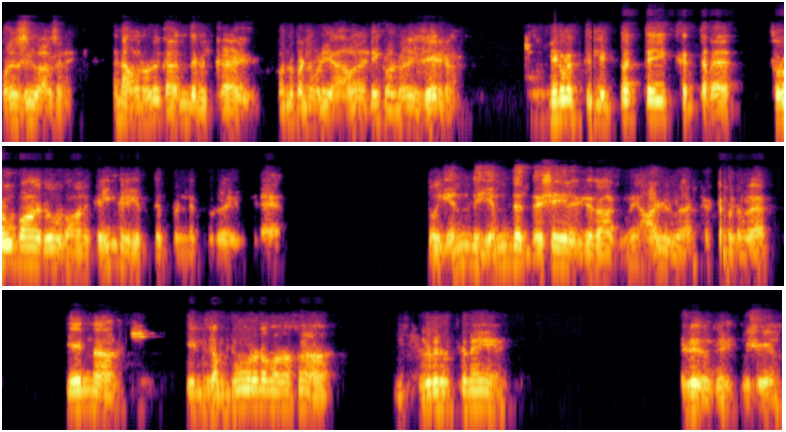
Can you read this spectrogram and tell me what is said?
துளசி வாசனை அவனோடு கலந்திருக்காள். ஒண்ணு பண்ண முடியாது. அவனிடையே கொண்டு போய் சேர்க்கணும் நிகமத்தில் இப்பத்தை கத்தவர் சுரூபான ரூபான கைங்கரியத்தை பண்ண எந்த எந்த திசையில் இருக்கிறாருன்னு ஆழ்வார் கஷ்டப்படுறார் ஏன்னா இது சம்பூர்ணமாக சிறுவருக்குனே எழுதுறது விஷயம்.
